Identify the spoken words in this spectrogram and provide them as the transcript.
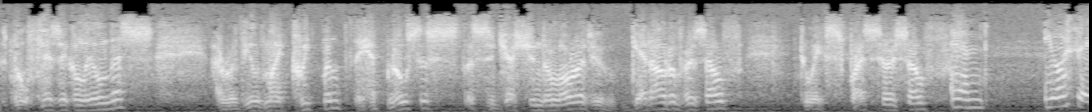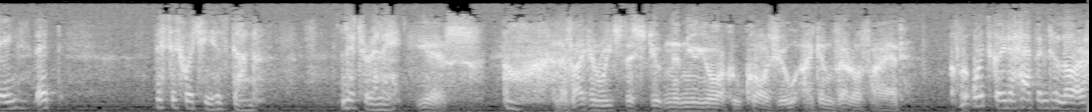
There's no physical illness. I reviewed my treatment, the hypnosis, the suggestion to Laura to get out of herself, to express herself. And you're saying that this is what she has done. Literally. Yes. Oh. And if I can reach this student in New York who calls you, I can verify it. But what's going to happen to Laura?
